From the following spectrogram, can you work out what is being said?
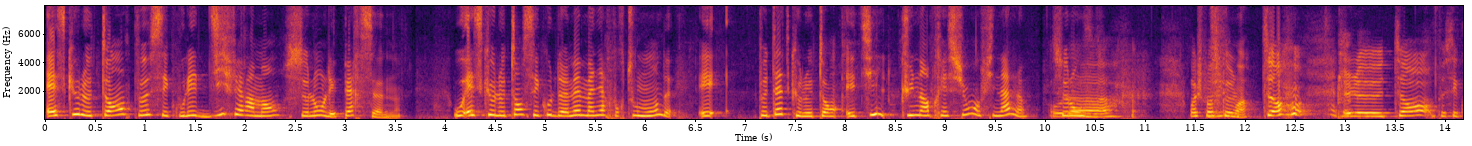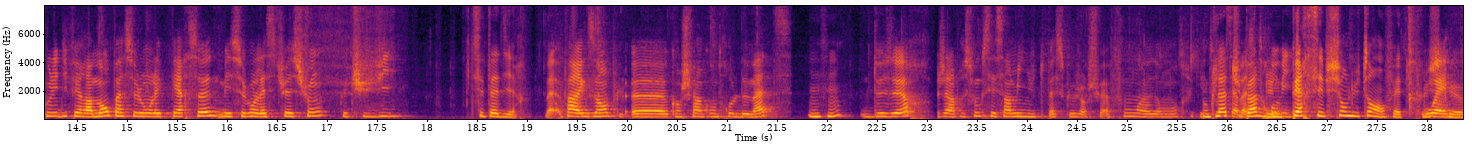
est-ce que le temps peut s'écouler différemment selon les personnes? Ou est-ce que le temps s'écoule de la même manière pour tout le monde Et peut-être que le temps est-il qu'une impression au final Selon Oh là. Moi, je pense que le temps, le temps peut s'écouler différemment, pas selon les personnes, mais selon la situation que tu vis. C'est-à-dire Bah, Par exemple, euh, quand je fais un contrôle de maths, Mhm. deux heures, j'ai l'impression que c'est cinq minutes parce que genre je suis à fond euh, dans mon truc. et Donc tout, là, ça tu parles d'une perception du temps en fait, plus Ouais. que.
